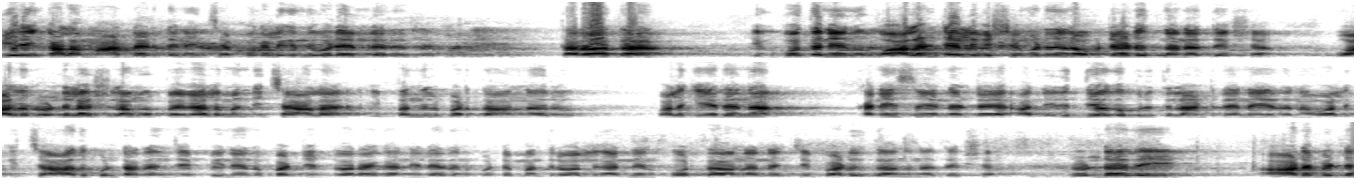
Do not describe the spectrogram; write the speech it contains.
మీరు ఇంకా అలా మాట్లాడితే నేను చెప్పగలిగింది కూడా ఏం లేదు. అది తర్వాత ఇకపోతే నేను వాలంటీర్ల విషయం కూడా నేను ఒకటే అడుగుతున్నాను అధ్యక్ష. వాళ్ళు రెండు లక్షల ముప్పై వేల మంది చాలా ఇబ్బందులు పడతా ఉన్నారు. వాళ్ళకి ఏదైనా కనీసం ఏంటంటే ఆ నిరుద్యోగ భృతి లాంటిదైనా ఏదైనా వాళ్ళకి ఇచ్చి ఆదుకుంటారని చెప్పి నేను బడ్జెట్ ద్వారా కానీ లేదనుకుంటే మంత్రి వాళ్ళు కానీ నేను కోరుతా ఉన్నానని చెప్పి అడుగుతా ఉన్నాను అధ్యక్ష. రెండోది ఆడబిడ్డ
